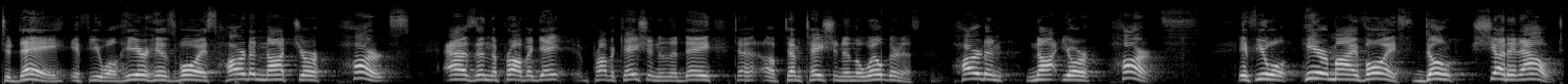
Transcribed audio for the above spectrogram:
today, if you will hear his voice, harden not your hearts as in the provocation in the day of temptation in the wilderness. Harden not your hearts. If you will hear my voice, don't shut it out.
